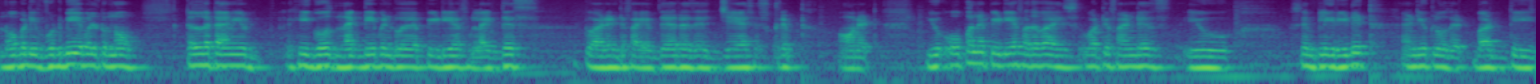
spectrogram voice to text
nobody would be able to know. Till the time you he goes neck deep into a pdf like this to identify if there is a js script on it. You open a pdf otherwise what you find is you simply read it and you close it. But the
